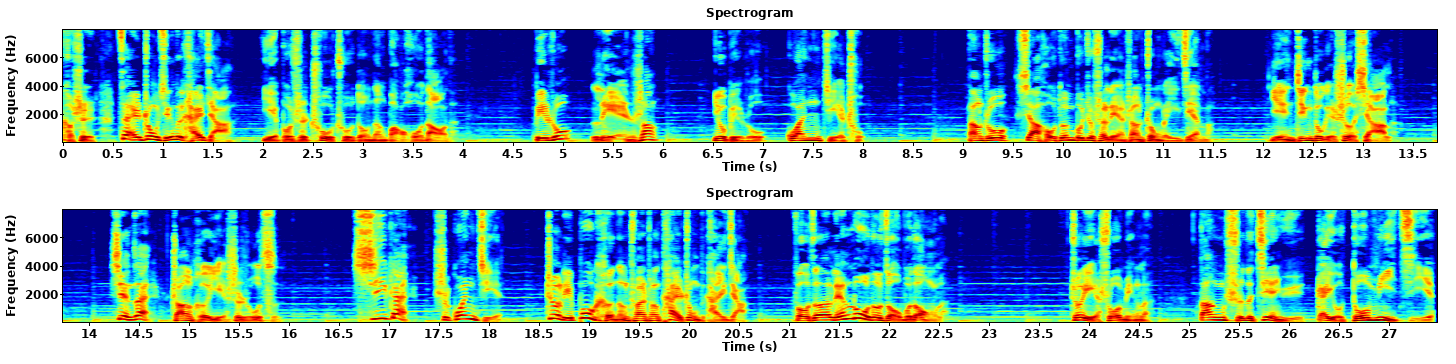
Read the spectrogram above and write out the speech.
可是再重型的铠甲，也不是处处都能保护到的，比如脸上。又比如关节处，当初夏侯惇不就是脸上中了一箭吗？眼睛都给射瞎了。现在张合也是如此，膝盖是关节，这里不可能穿上太重的铠甲，否则连路都走不动了。这也说明了当时的箭雨该有多密集，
